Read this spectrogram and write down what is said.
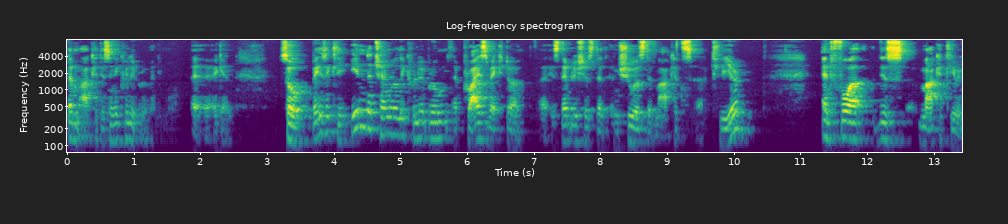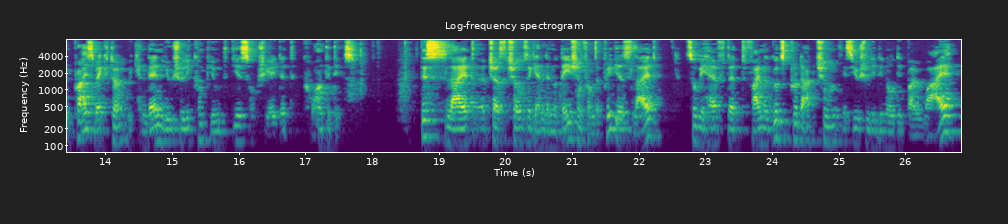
the market is in equilibrium anymore uh, again. So basically, in the general equilibrium, a price vector uh, establishes that ensures that markets are clear. And for this market clearing price vector, we can then usually compute the associated quantities. This slide uh, just shows again the notation from the previous slide. So we have that final goods production is usually denoted by Y.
